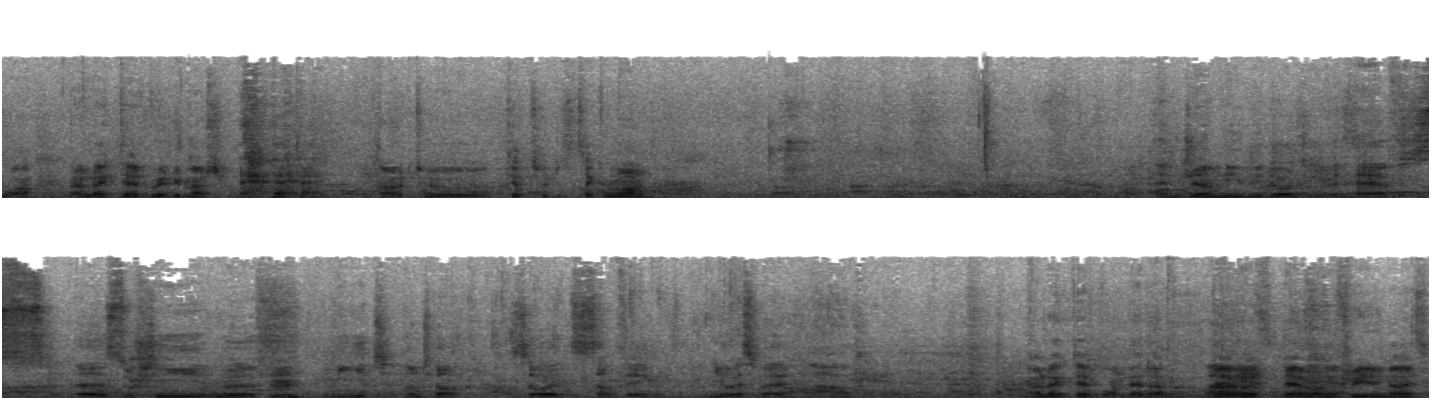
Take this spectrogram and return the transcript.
wow, I like that really much. now to get to the second one. In Germany, we don't even have uh, sushi with meat on top, so it's something new as well. Ah, okay. I like that one better. Ah, that yeah. was that one's really nice.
